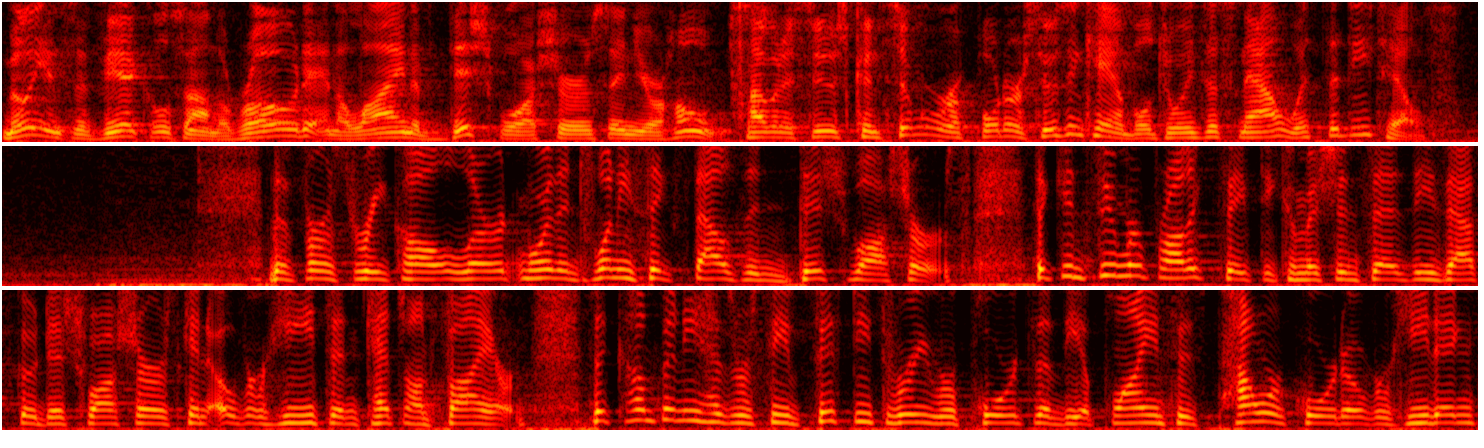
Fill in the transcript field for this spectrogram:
millions of vehicles on the road and a line of dishwashers in your homes. Eyewitness News consumer reporter Susan Campbell joins us now with the details. The first recall alert, more than 26,000 dishwashers. The Consumer Product Safety Commission says these ASKO dishwashers can overheat and catch on fire. The company has received 53 reports of the appliance's power cord overheating.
